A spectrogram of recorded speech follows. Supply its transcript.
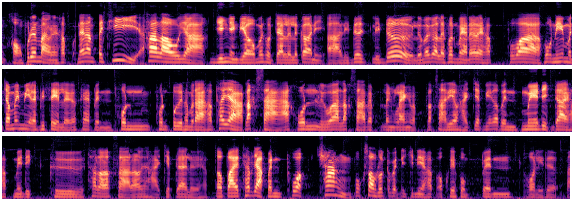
ำของผู้เล่นใหม่เลยครับ แนะนำไปที่ถ้าเราอยากยิงอย่างเดียวไม่สนใจเลยแล้วก็นี่อ่าลีดเดอร์ลีดเดอร์หรือไม่ก็ไรเฟิลแมนได้เลยครับ เพราะว่าพวกนี้มันจะไม่มีอะไรพิเศษเลยก็แค่เป็นพลพลปืนธรรมดาครับ ถ้าอยากรักษาคนหรือว่ารักษาแบบแรงๆแบบรักษาเดียวหายเจ็บนี้ก็เป็นเมดิกได้ครับเมดิกคือถ้าเรารักษาเราจะหายเจ็บได้เลยครับ ต่อไปถ้าอยากเป็นพวกช่างพวกซ่อมรถก็เป็นอินจิเนียร์ครับโอเคผมเป็นคอลีเดอร์ไป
